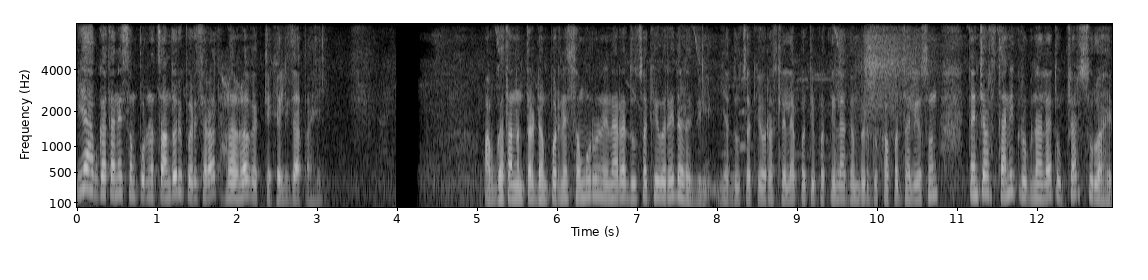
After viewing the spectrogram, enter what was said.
या अपघाताने संपूर्ण चांदोरी परिसरात हळहळ व्यक्त केली जात आहे. अपघातानंतर डंपरने समोरून येणाऱ्या दुचाकीवरही धडक दिली. या दुचाकीवर असलेल्या पती पत्नीला गंभीर दुखापत झाली असून त्यांच्यावर स्थानिक रुग्णालयात उपचार सुरू आहेत.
